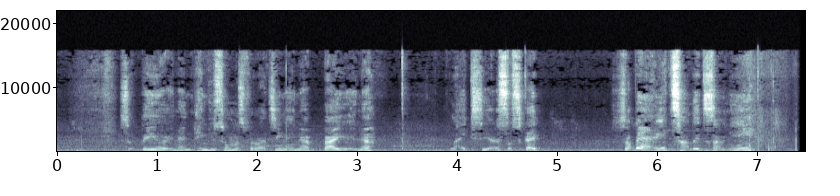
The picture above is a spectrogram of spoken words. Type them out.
सो त्यही हो होइन? Thank you so much for watching होइन? बाई होइन? लाइक सेयर सब्सक्राइब सबै हामी छँदैछ नि।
